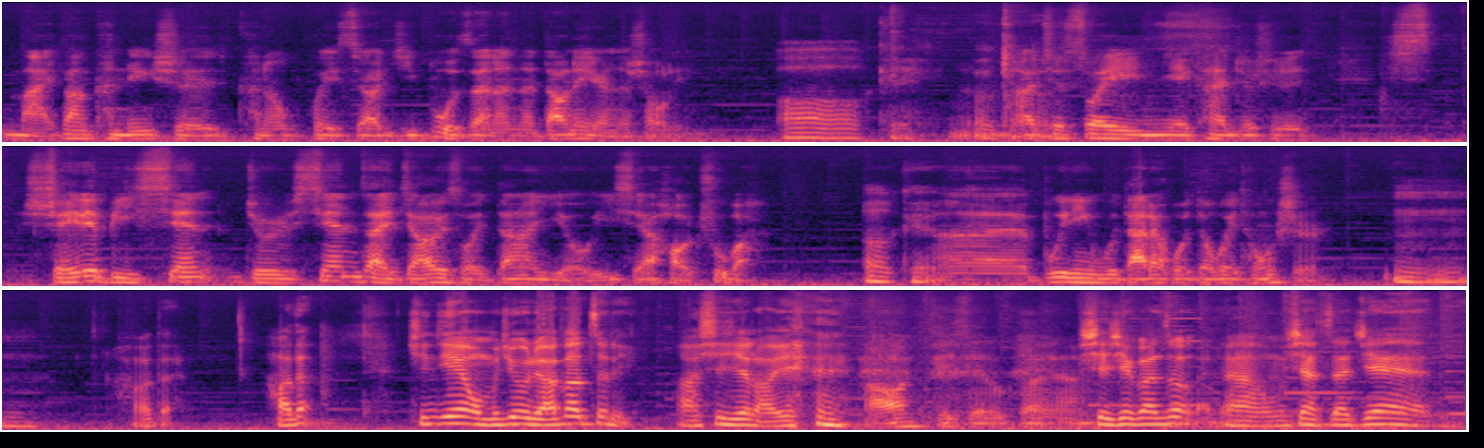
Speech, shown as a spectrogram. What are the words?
买方肯定是可能会需要一步才能到那人的手里，OK，而且所以你也看就是谁的币先就是先在交易所，当然有一些好处吧，OK，呃不一定大家会都会同时。嗯嗯嗯，好的好的，今天我们就聊到这里啊，谢谢老爷，好，谢谢。谢谢观众啊，我们下次再见。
